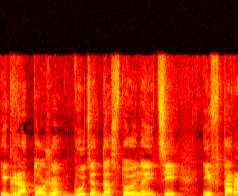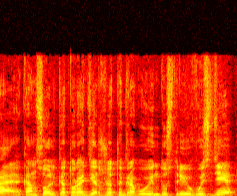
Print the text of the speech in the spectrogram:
игра тоже будет достойно идти. И вторая консоль, которая держит игровую индустрию в узде,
